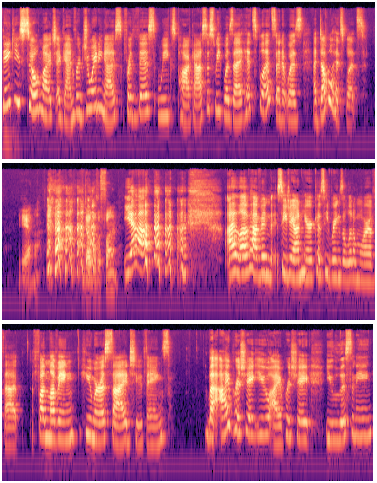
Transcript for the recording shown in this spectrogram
Thank you so much again for joining us for this week's podcast. This week was a HitzBlitz and it was a double HitzBlitz. Yeah. Double the fun. Yeah. I love having CJ on here because he brings a little more of that fun loving, humorous side to things. But I appreciate you. I appreciate you listening.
